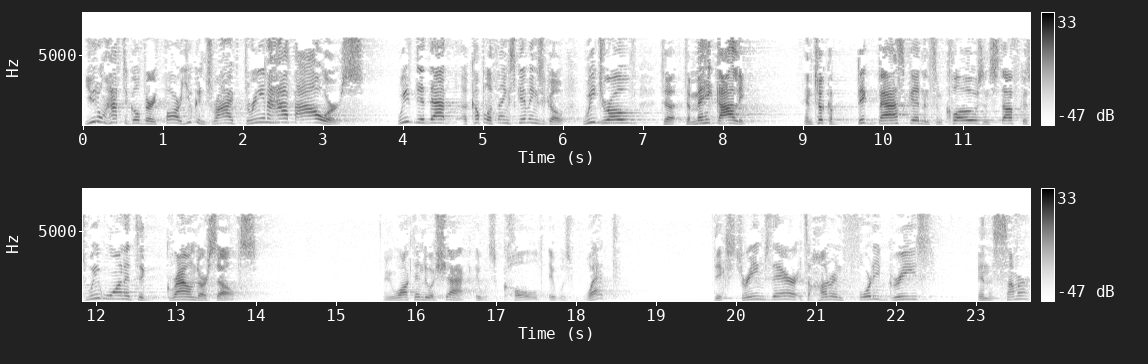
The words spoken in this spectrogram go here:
you don't have to go very far. You can drive three and a half hours. We did that a couple of Thanksgivings ago. We drove to, to Mexicali and took a big basket and some clothes and stuff because we wanted to ground ourselves. We walked into a shack. It was cold. It was wet. The extremes there, it's 140 degrees in the summer.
